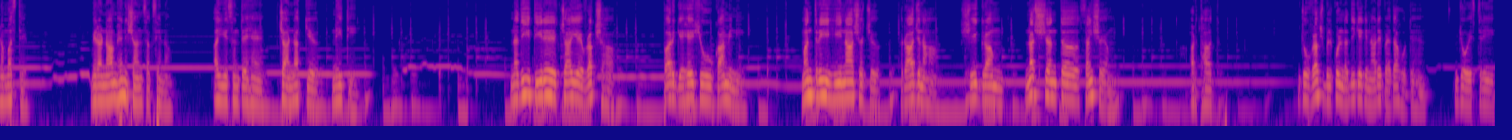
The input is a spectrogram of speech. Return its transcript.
नमस्ते। मेरा नाम है निशान सक्सेना। आइए सुनते हैं चाणक्य नीति। नदी तीरे चाये वृक्ष, पर गेहेशु कामिनी। मंत्री हीनाशच राजन शीघ्रम नश्यंत संशयम। अर्थात, जो वृक्ष बिल्कुल नदी के किनारे पैदा होते हैं, जो स्त्री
